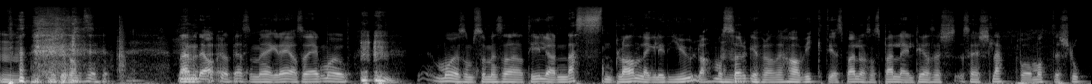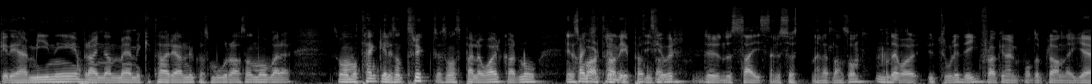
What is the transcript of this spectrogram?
Mm, ikke sant. Nei, men det er akkurat det som er greia. Altså, jeg må jo, må jo som, som jeg sa tidligere, nesten planlegge litt jula. Må sørge for at jeg har viktige spillere som spiller hele tida, så, så jeg slipper å måtte slukke de her minibrannene med Mkhitaryan, Lukas Mora og sånn. Må bare- Så man må tenke litt sånn trygt hvis man spiller wildcard nå. Jeg sparte litt i fjor, runde 16 eller 17 eller et eller annet sånt. Mm. Og det var utrolig digg, for da kunne jeg på en måte planlegge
